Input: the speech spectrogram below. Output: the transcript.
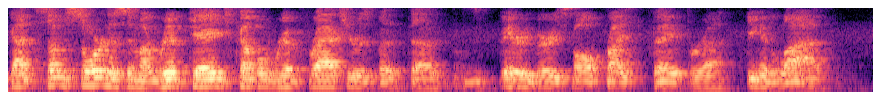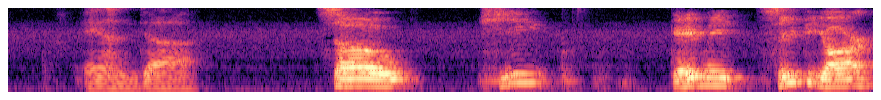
got some soreness in my rib cage, a couple rib fractures, but uh, very, very small price to pay for uh, being alive. And uh, so she gave me CPR.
